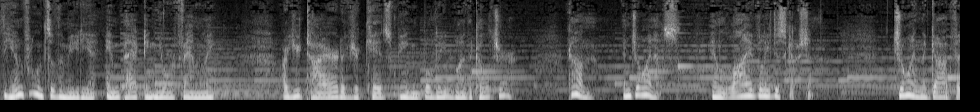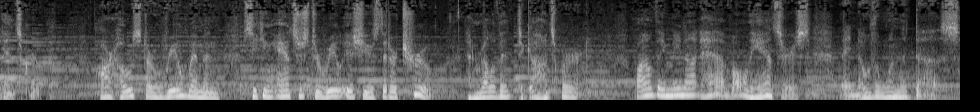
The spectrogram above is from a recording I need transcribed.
the influence of the media impacting your family? Are you tired of your kids being bullied by the culture? Come and join us in lively discussion. Join the Godfidence group. Our hosts are real women seeking answers to real issues that are true and relevant to God's Word. While they may not have all the answers, they know the one that does.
